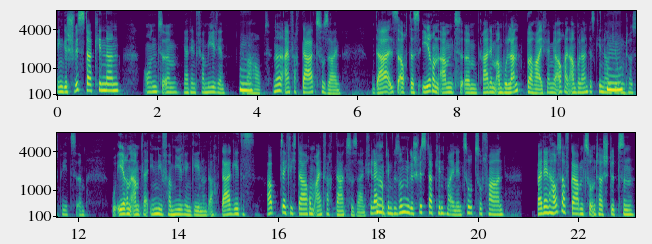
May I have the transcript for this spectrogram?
den Geschwisterkindern und ähm, ja den Familien mhm. überhaupt. Ne? Einfach da zu sein. Da ist auch das Ehrenamt, ähm, gerade im ambulanten Bereich, wir haben ja auch ein ambulantes Kinder- und Jugendhospiz, ähm, wo Ehrenamtler in die Familien gehen. Und auch da geht es hauptsächlich darum, einfach da zu sein. Vielleicht Ja. mit dem gesunden Geschwisterkind mal in den Zoo zu fahren, bei den Hausaufgaben zu unterstützen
